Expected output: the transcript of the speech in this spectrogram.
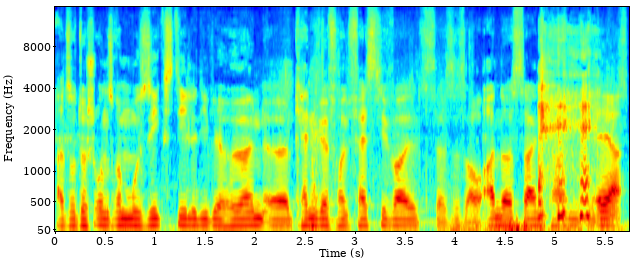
Also durch unsere Musikstile, die wir hören, äh, kennen wir von Festivals, dass es auch anders sein kann. Ja. es,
